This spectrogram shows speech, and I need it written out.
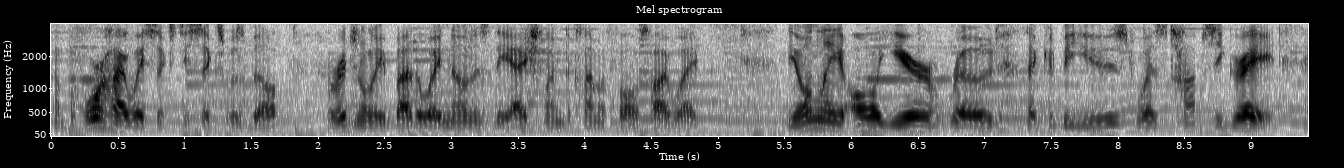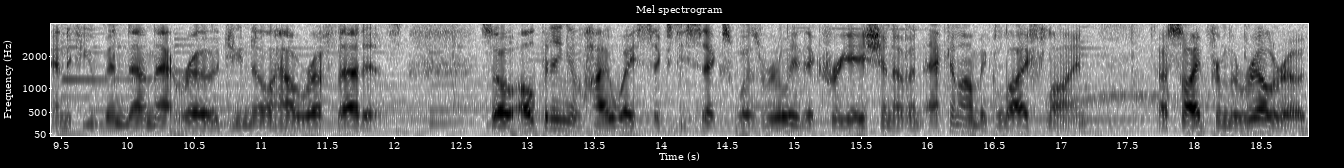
Now, before Highway 66 was built, originally by the way known as the Ashland to Klamath Falls Highway, the only all-year road that could be used was topsy grade, and if you've been down that road, you know how rough that is. So opening of Highway 66 was really the creation of an economic lifeline, aside from the railroad,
